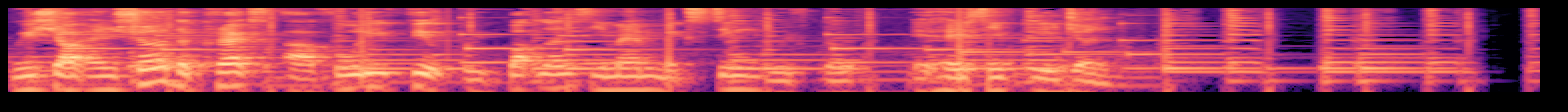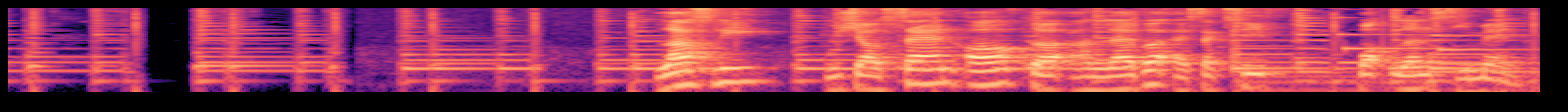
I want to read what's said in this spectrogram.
we shall ensure the cracks are fully filled with Portland cement mixing with the adhesive agent. Lastly, we shall sand off the unlevel excessive Portland cement.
